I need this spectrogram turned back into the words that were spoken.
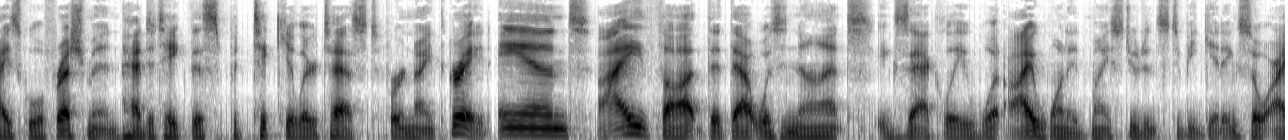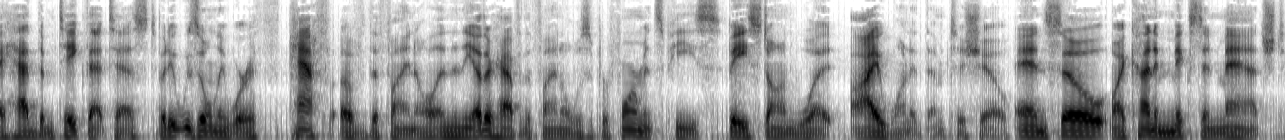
high school freshman had to take this particular test for ninth grade. And I thought that that was not exactly what I wanted my students to be getting. So I had them take that test, but it was only worth half of the final. And then the other half of the final was a performance piece based on what I wanted them to show. And so I kind of mixed and matched.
